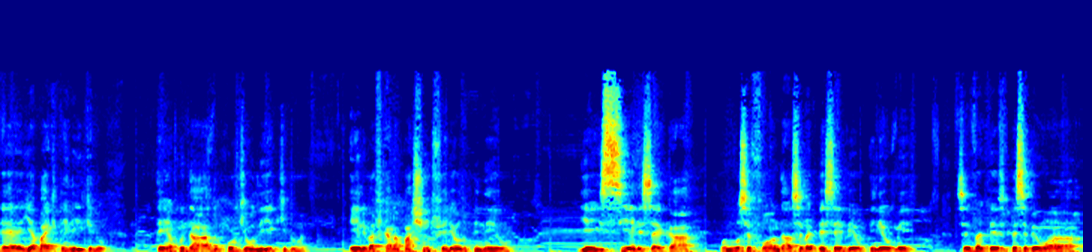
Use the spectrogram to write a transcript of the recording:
é, e a bike tem líquido, tenha cuidado, porque o líquido ele vai ficar na parte inferior do pneu. E aí, se ele secar, quando você for andar, você vai perceber o pneu. Você vai perceber uma,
